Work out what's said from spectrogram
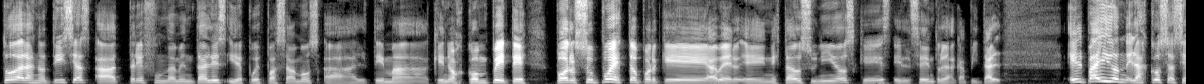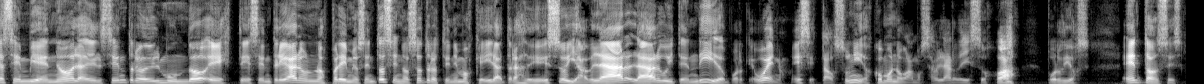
todas las noticias a tres fundamentales y después pasamos al tema que nos compete, por supuesto, porque, a ver, en Estados Unidos, que es el centro de la capital, el país donde las cosas se hacen bien, ¿no? La del centro del mundo, este, se entregaron unos premios. Entonces nosotros tenemos que ir atrás de eso y hablar largo y tendido, porque bueno, es Estados Unidos, ¿cómo no vamos a hablar de eso? ¡Ah! Por Dios. Entonces,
